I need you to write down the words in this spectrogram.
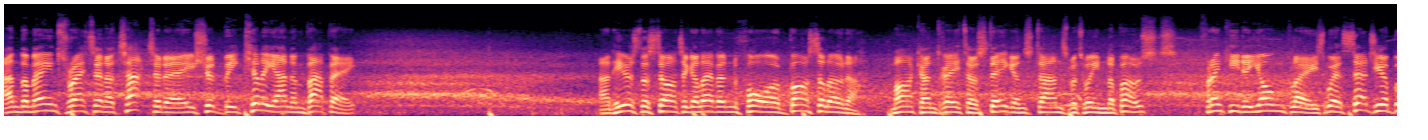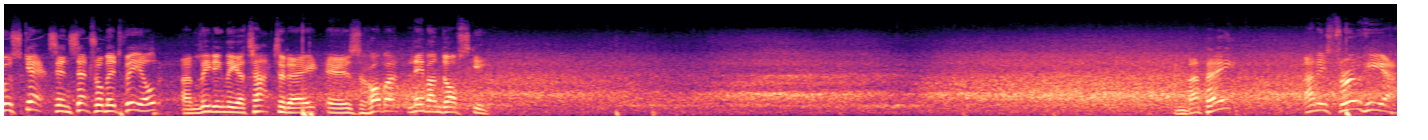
And the main threat in attack today should be Kylian Mbappe. And here's the starting 11 for Barcelona. Marc-Andre Ter Stegen stands between the posts. Frenkie de Jong plays with Sergio Busquets in central midfield. And leading the attack today is Robert Lewandowski. Mbappe. And he's through here.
